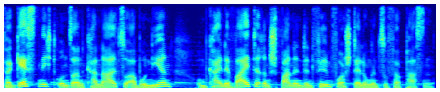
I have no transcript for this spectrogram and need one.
Vergesst nicht, unseren Kanal zu abonnieren, um keine weiteren spannenden Filmvorstellungen zu verpassen.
